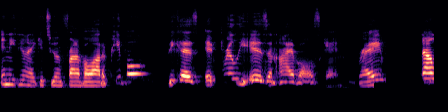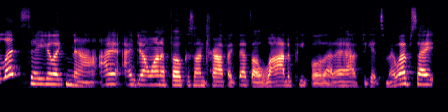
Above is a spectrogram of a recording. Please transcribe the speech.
anything that gets you in front of a lot of people because it really is an eyeballs game, right? Now let's say you're like, nah, I, I don't want to focus on traffic. That's a lot of people that I have to get to my website.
